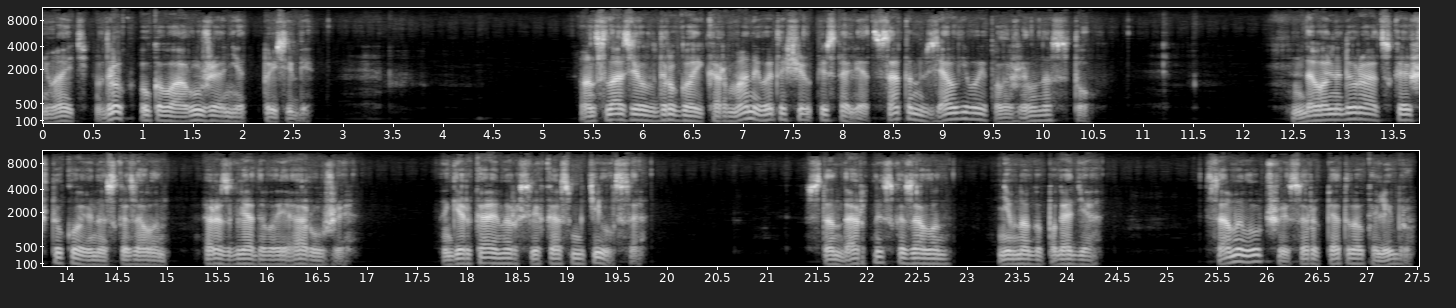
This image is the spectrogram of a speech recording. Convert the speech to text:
понимаете? Вдруг у кого оружия нет при себе». Он слазил в другой карман и вытащил пистолет. Сатан взял его и положил на стол. «Довольно дурацкая штуковина», — сказал он, разглядывая оружие. Геркаймер слегка смутился. «Стандартный», — сказал он, немного погодя. «Самый лучший, 45-го калибра.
